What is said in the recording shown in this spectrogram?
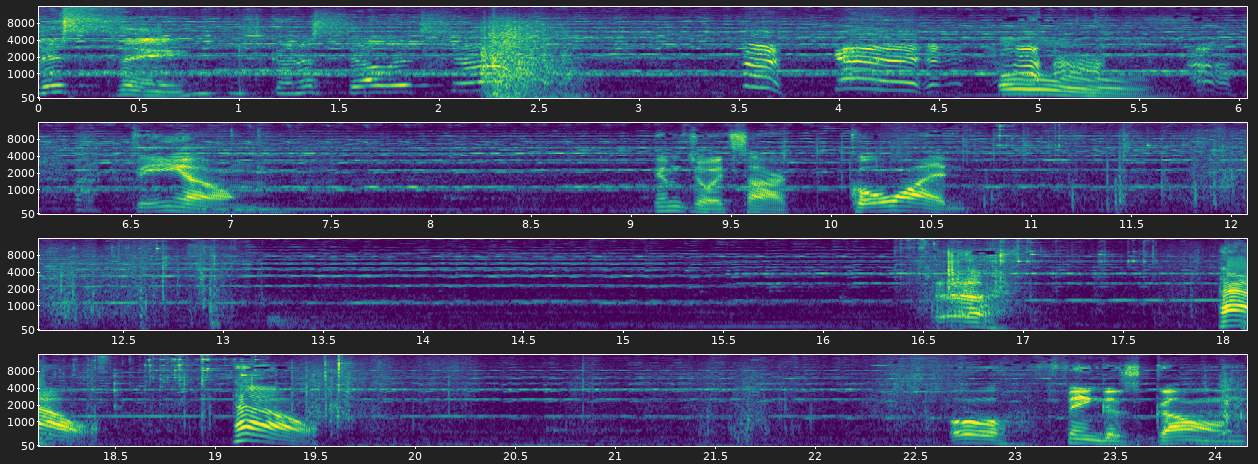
This thing is gonna sell itself. Oh. Damn. Them joints are gone. Ugh. How? How? Oh, fingers gone.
